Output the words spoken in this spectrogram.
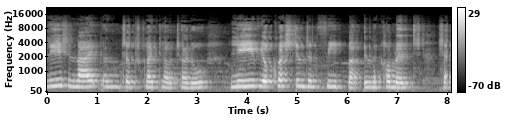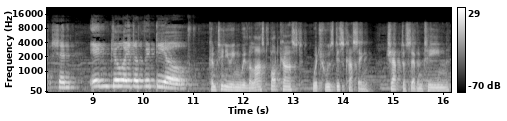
like and subscribe to our channel. Leave your questions and feedback in the comments section. Enjoy the video. Continuing with the last podcast, which was discussing chapter 17,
